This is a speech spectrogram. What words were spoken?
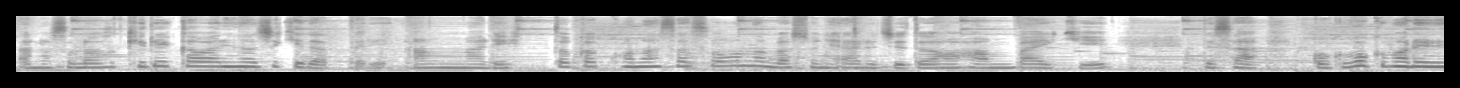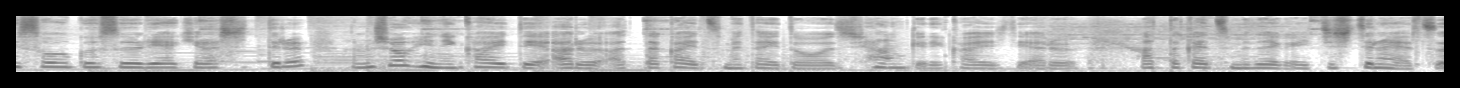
あのその切り替わりの時期だったりあんまり人が来なさそうな場所にある自動販売機でさごくごくまれに遭遇するリアキラ知ってる？あの商品に書いてあるあったかい冷たいと自販機に書いてあるあったかい冷たいが一致してないやつ。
